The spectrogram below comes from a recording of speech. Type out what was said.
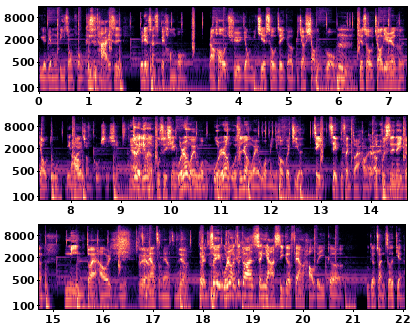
一个联盟第一中锋，可是他还是有点算是被 humble，然后去勇于接受这个比较小的 role，嗯，接受教练任何调度，另外一种故事性，对，另外一种故事性。我认为我我认我是认为我们以后会记得这这部分 Dwight Howard，而不是那个 mean Dwight Howard 就是怎么样怎么样怎么样。对，所以我认为这对他生涯是一个非常好的一个。一个转折点啊！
